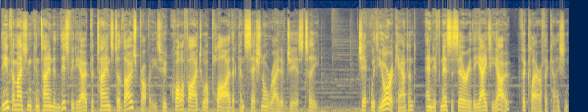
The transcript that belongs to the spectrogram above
The information contained in this video pertains to those properties who qualify to apply the concessional rate of GST. Check with your accountant and if necessary the ATO for clarification.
